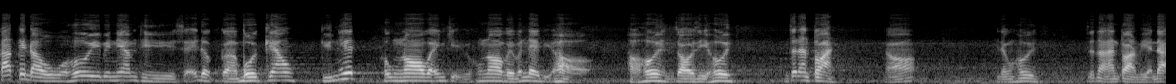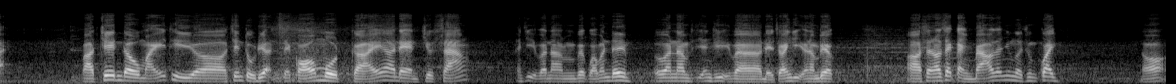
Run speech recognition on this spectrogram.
Các cái đầu hơi bên em thì sẽ được ờ, bôi keo, kín hết, không no với anh chị, không no về vấn đề bị hở hở hơi, dò gì hơi. Rất an toàn. Đó. Hệ thống hơi rất là an toàn và hiện đại và trên đầu máy thì uh, trên tủ điện sẽ có một cái ờ, đèn chiếu sáng. Anh chị vào làm việc vào ban đêm. Ừ, anh anh chị và để cho anh chị làm việc. À, sẽ nó sẽ cảnh báo cho những người xung quanh. Đó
